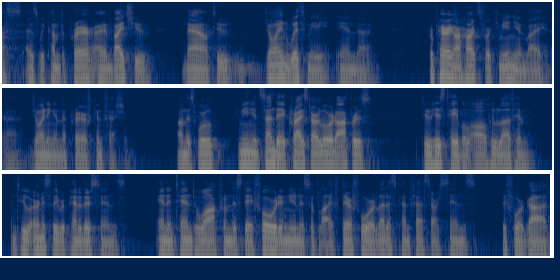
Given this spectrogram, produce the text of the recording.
us as we come to prayer, I invite you now to join with me in preparing our hearts for communion by joining in the prayer of confession. On this World Communion Sunday, Christ our Lord offers to his table all who love him and who earnestly repent of their sins and intend to walk from this day forward in newness of life. Therefore, let us confess our sins before God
